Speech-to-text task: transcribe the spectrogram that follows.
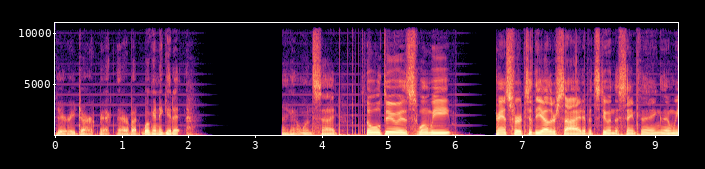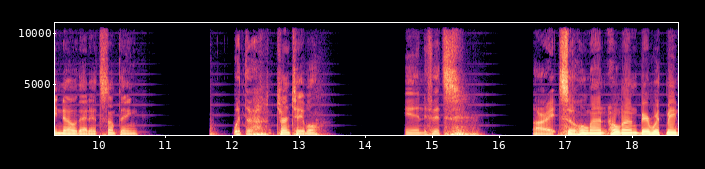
Very dark back there but we're gonna get it. I got one side. So what we'll do is when we transfer to the other side if it's doing the same thing then we know that it's something with the turntable and if it's all right, so hold on, hold on, bear with me.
